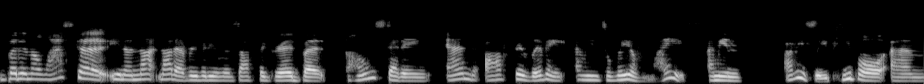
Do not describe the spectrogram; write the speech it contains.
but in Alaska, you know, not, not everybody lives off the grid, but homesteading and off grid living, I mean, it's a way of life. I mean, obviously people, um,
